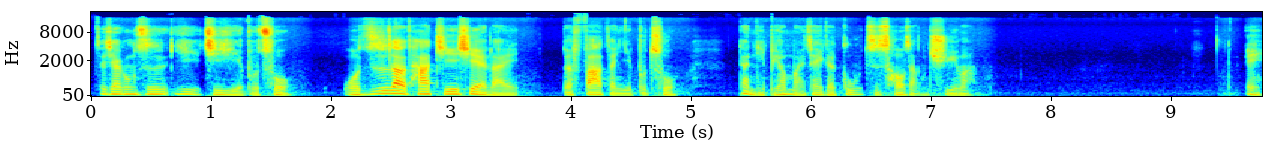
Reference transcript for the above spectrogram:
这家公司业绩也不错，我知道它接下来的发展也不错，但你不要买在一个估值超涨区嘛。哎，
